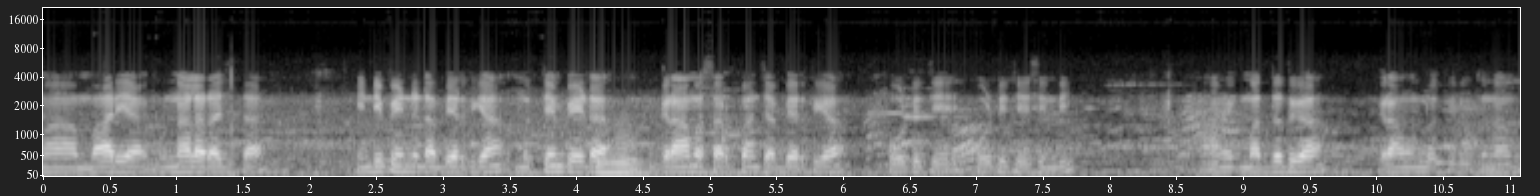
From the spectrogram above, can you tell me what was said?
మా భార్య గున్నాల రజిత ఇండిపెండెంట్ అభ్యర్థిగా ముత్యంపేట గ్రామ సర్పంచ్ అభ్యర్థిగా పోటీ చే పోటీ చేసింది. ఆమెకు మద్దతుగా గ్రామంలో తిరుగుతున్నాము.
